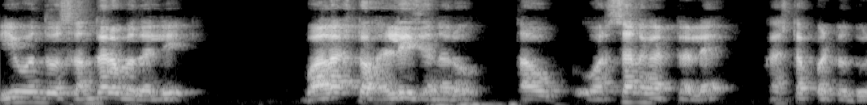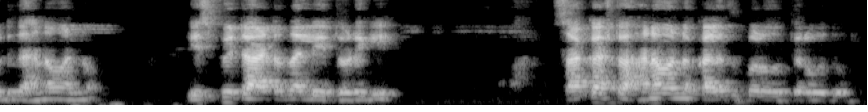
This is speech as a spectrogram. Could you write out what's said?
ಈ ಒಂದು ಸಂದರ್ಭದಲ್ಲಿ ಬಹಳಷ್ಟು ಹಳ್ಳಿ ಜನರು ತಾವು ವರ್ಷಗಟ್ಟಲೆ ಕಷ್ಟಪಟ್ಟು ದುಡಿದ ಹಣವನ್ನು ಇಸ್ಪೀಟ್ ಆಟದಲ್ಲಿ ತೊಡಗಿ ಸಾಕಷ್ಟು ಹಣವನ್ನು ಕಳೆದುಕೊಳ್ಳುತ್ತಿರುವುದು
